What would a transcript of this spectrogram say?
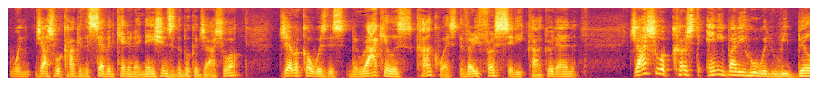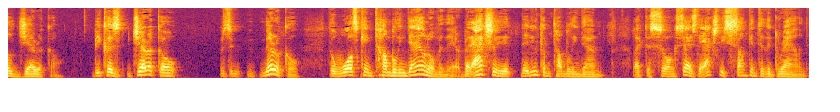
when Joshua conquered the seven Canaanite nations in the book of Joshua, Jericho was this miraculous conquest, the very first city conquered, and Joshua cursed anybody who would rebuild Jericho because Jericho was a miracle. The walls came tumbling down over there, but actually they didn't come tumbling down like the song says. They actually sunk into the ground.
